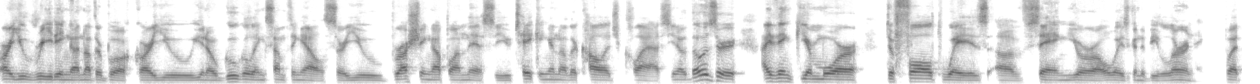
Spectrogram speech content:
Are you reading another book? Are you, you know, Googling something else? Are you brushing up on this? Are you taking another college class? You know, those are, I think, your more default ways of saying you're always going to be learning. But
